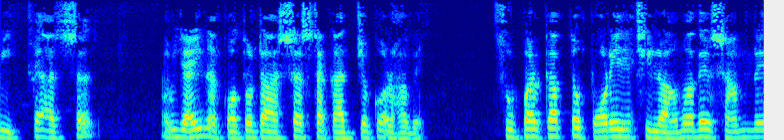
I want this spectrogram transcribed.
মিথ্যে আশ্বাস, আমি জানি না কতটা আশ্বাসটা কার্যকর হবে। সুপার কাপ তো পরেই ছিল। আমাদের সামনে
